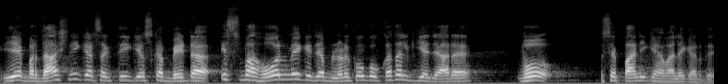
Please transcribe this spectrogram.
یہ برداشت نہیں کر سکتی کہ اس کا بیٹا اس ماحول میں کہ جب لڑکوں کو قتل کیا جا رہا ہے، وہ اسے پانی کے حوالے کر دے۔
